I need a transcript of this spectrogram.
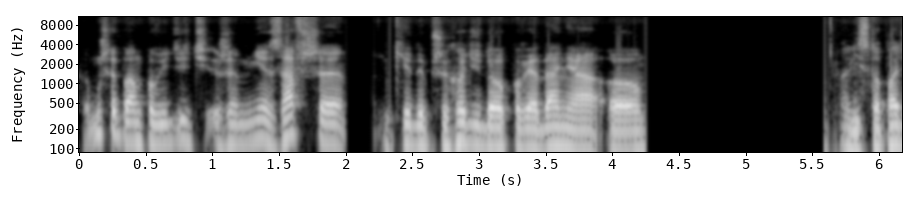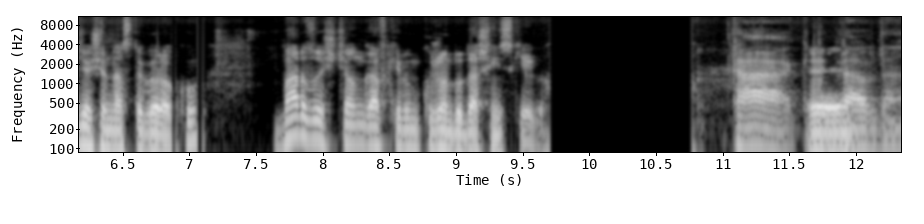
to muszę wam powiedzieć, że mnie zawsze, kiedy przychodzi do opowiadania o listopadzie 18 roku, bardzo ściąga w kierunku rządu Daszyńskiego. Tak, to e, prawda.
